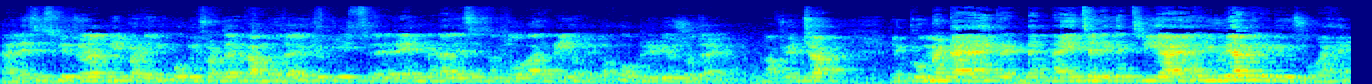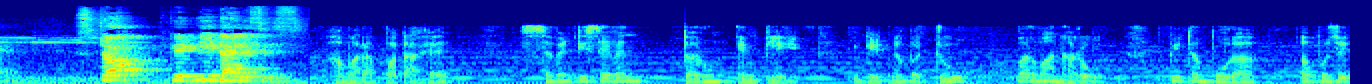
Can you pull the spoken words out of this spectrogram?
डायलिसिस की ज़रूरत नहीं पड़ेगी वो भी फर्दर कम हो जाएगा क्योंकि इस रेंज में डायलिसिस हम दो बार नहीं होएगा वो रिड्यूस हो जाएगा। काफ़ी अच्छा इंप्रूवमेंट आया है क्रेटनाइन नाइन से लेकर थ्री आया है यूरिया भी रिड्यूस हुआ है। स्टॉप किडनी डायलिसिस हमारा पता है 77 Tarun enclave gate number two Parwana road Pitampura opposite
